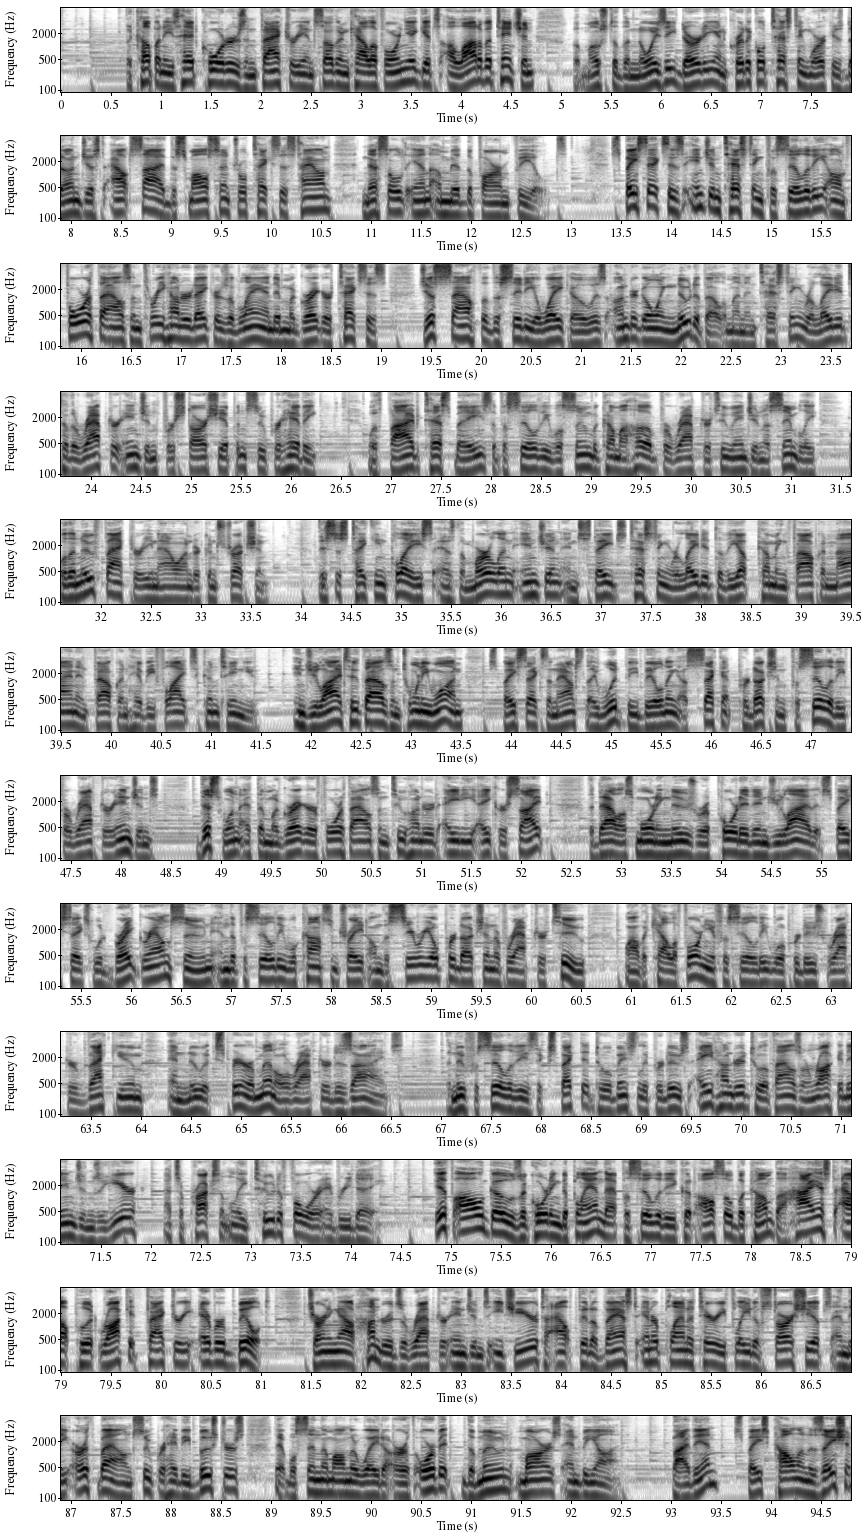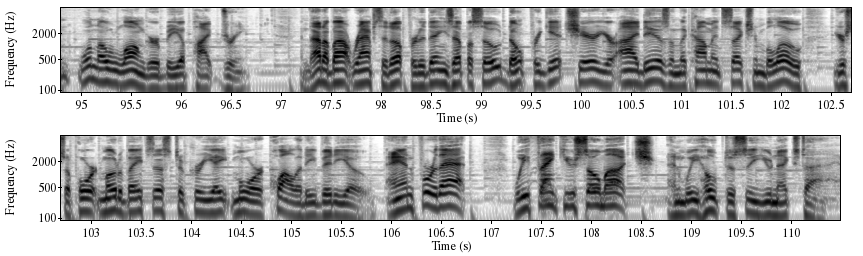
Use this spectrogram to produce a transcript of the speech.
The company's headquarters and factory in Southern California gets a lot of attention, but most of the noisy, dirty, and critical testing work is done just outside the small central Texas town nestled in amid the farm fields. SpaceX's engine testing facility on 4,300 acres of land in McGregor, Texas, just south of the city of Waco, is undergoing new development and testing related to the Raptor engine for Starship and Super Heavy. With five test bays, the facility will soon become a hub for Raptor 2 engine assembly, with a new factory now under construction. This is taking place as the Merlin engine and stage testing related to the upcoming Falcon 9 and Falcon Heavy flights continue. In July 2021, SpaceX announced they would be building a second production facility for Raptor engines, this one at the McGregor 4,280 acre site. The Dallas Morning News reported in July that SpaceX would break ground soon and the facility will concentrate on the serial production of Raptor 2, while the California facility will produce Raptor vacuum and new experimental Raptor designs. The new facility is expected to eventually produce 800 to 1,000 rocket engines a year. That's approximately two to four every day. If all goes according to plan, that facility could also become the highest output rocket factory ever built, churning out hundreds of Raptor engines each year to outfit a vast interplanetary fleet of starships and the Earthbound Super Heavy boosters that will send them on their way to Earth orbit, the Moon, Mars, and beyond. By then, space colonization will no longer be a pipe dream. And that about wraps it up for today's episode. Don't forget, share your ideas in the comments section below. Your support motivates us to create more quality video. And for that, we thank you so much, and we hope to see you next time.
